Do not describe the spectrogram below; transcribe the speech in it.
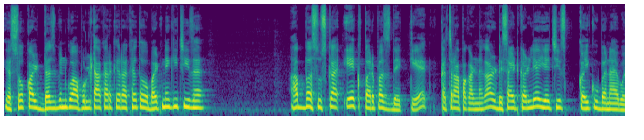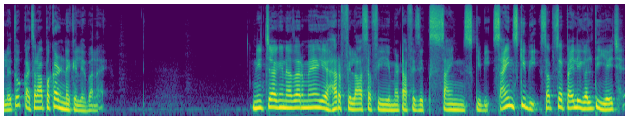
یا سو کال ڈسٹ بن کو آپ الٹا کر کے رکھے تو بیٹھنے کی چیز ہے۔ اب بس اس کا ایک پرپز دیکھ کے کچرا پکڑنے کا اور ڈیسائڈ کر لیا یہ چیز کئی کو بنائے بولے تو کچرا پکڑنے کے لیے بنائے۔ نیچا کی نظر میں یہ ہر فلاسفی میٹا فزکس سائنس کی بھی سائنس کی بھی سب سے پہلی غلطی یہی ہے۔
